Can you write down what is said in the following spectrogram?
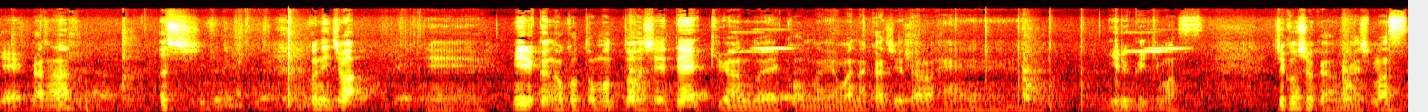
OK かな。よし。こんにちは、えー、ミルクのこともっと教えて Q&A コンの山中重太郎編。ゆるくいきます。自己紹介お願いします。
